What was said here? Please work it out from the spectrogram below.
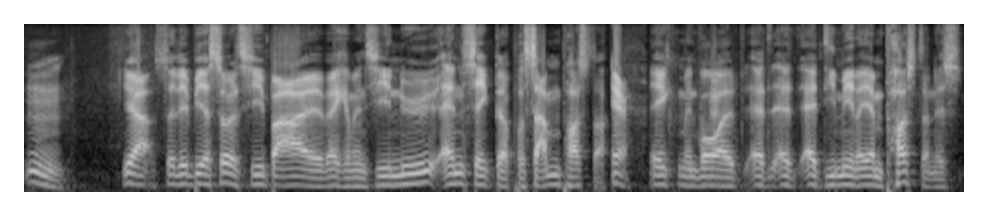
Mm. Ja, så det bliver så at sige bare, øh, hvad kan man sige, nye ansigter på samme poster. Ja. Ikke? Men hvor Ja. at, at, at, at de mener, at posternes,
